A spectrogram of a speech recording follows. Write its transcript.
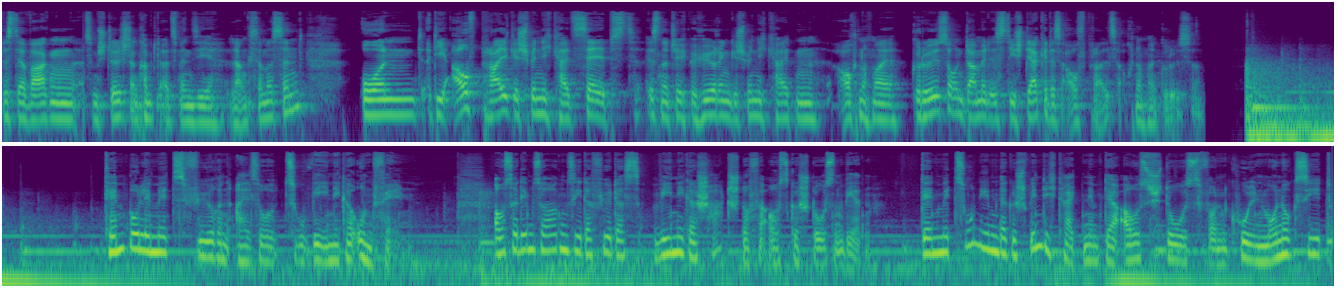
bis der Wagen zum Stillstand kommt, als wenn Sie langsamer sind. Und die Aufprallgeschwindigkeit selbst ist natürlich bei höheren Geschwindigkeiten auch noch mal größer und damit ist die Stärke des Aufpralls auch noch mal größer. Tempolimits führen also zu weniger Unfällen. Außerdem sorgen sie dafür, dass weniger Schadstoffe ausgestoßen werden. Denn mit zunehmender Geschwindigkeit nimmt der Ausstoß von Kohlenmonoxid,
